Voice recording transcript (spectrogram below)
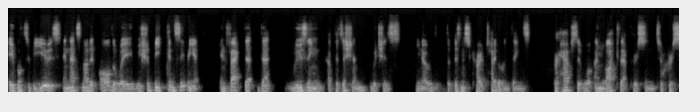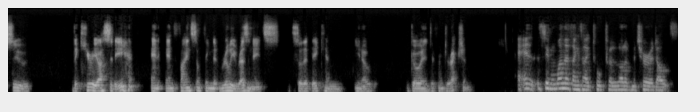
able to be used. And that's not at all the way we should be conceiving it in fact, that that losing a position, which is you know the business card title and things, perhaps it will unlock that person to pursue the curiosity and and find something that really resonates, so that they can you know go in a different direction. And Stephen, one of the things I talk to a lot of mature adults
